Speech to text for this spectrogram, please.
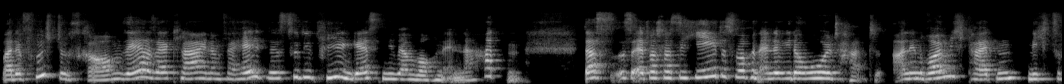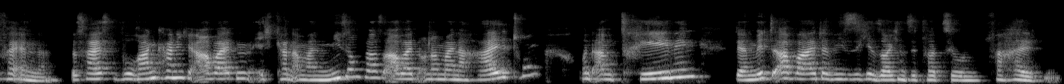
war der Frühstücksraum sehr, sehr klein im Verhältnis zu den vielen Gästen, die wir am Wochenende hatten. Das ist etwas, was sich jedes Wochenende wiederholt hat, an den Räumlichkeiten nicht zu verändern. Das heißt, woran kann ich arbeiten? Ich kann an meinem Mise arbeiten und an meiner Haltung und am Training der Mitarbeiter, wie sie sich in solchen Situationen verhalten.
